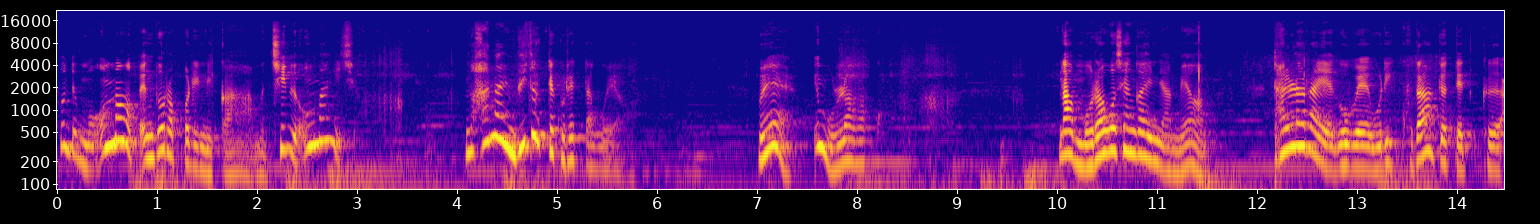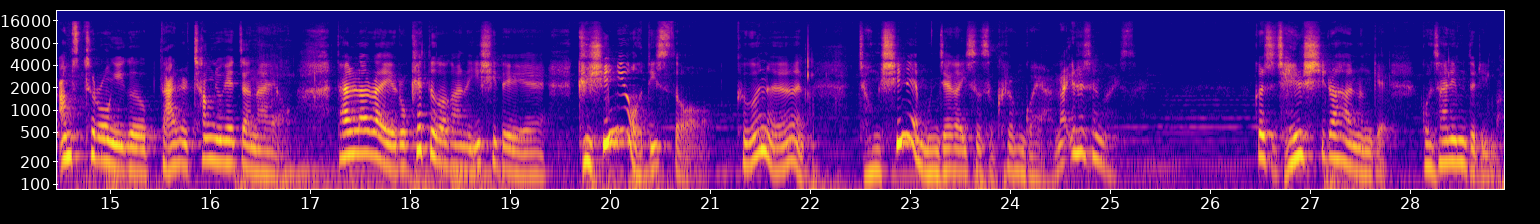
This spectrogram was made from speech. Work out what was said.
근데 뭐 엄마가 뺑 돌아버리니까 뭐 집이 엉망이죠. 하나님 믿을 때 그랬다고요. 왜? 이 몰라갖고. 나 뭐라고 생각했냐면 달나라에 그 왜 우리 고등학교 때 그 암스트롱이 그 달을 착륙했잖아요. 달나라에 로켓가 가는 이 시대에 귀신이 어디 있어? 그거는 정신에 문제가 있어서 그런 거야. 나 이런 생각했어요. 그래서 제일 싫어하는 게 권사님들이 막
